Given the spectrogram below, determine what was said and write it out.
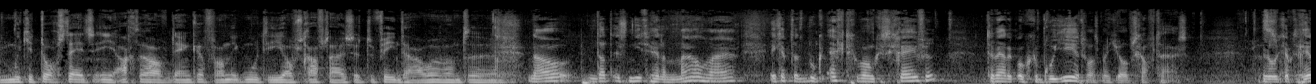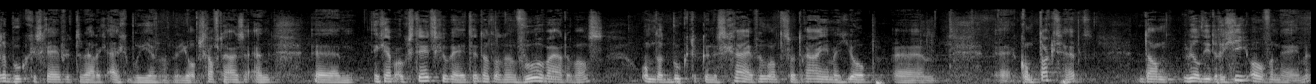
moet je toch steeds in je achterhoofd denken... van ik moet die Joop Schafthuizen te vriend houden. Want, uh... Nou, dat is niet helemaal waar. Ik heb dat boek echt gewoon geschreven... terwijl ik ook gebrouilleerd was met Joop Schafthuizen. Ik, ik heb het hele boek geschreven terwijl ik eigenlijk gebrouilleerd was met Joop Schafthuizen. En uh, ik heb ook steeds geweten dat dat een voorwaarde was om dat boek te kunnen schrijven. Want zodra je met Joop contact hebt, dan wil hij de regie overnemen...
